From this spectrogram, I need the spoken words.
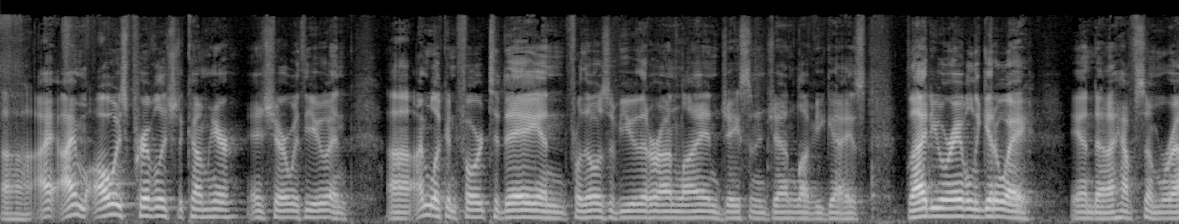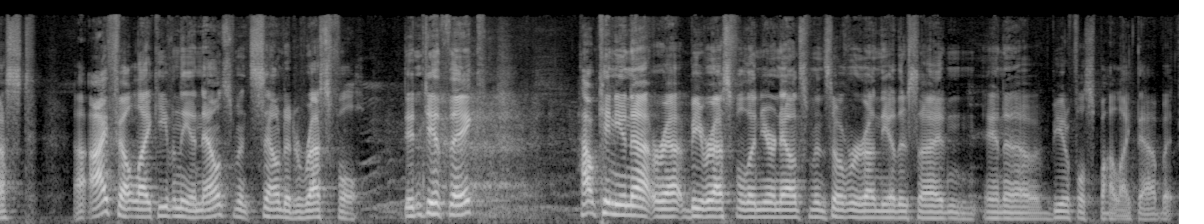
Uh, I, am always privileged to come here and share with you, and uh, I'm looking forward today. And for those of you that are online, Jason and Jen, love you guys. Glad you were able to get away and uh, have some rest. Uh, I felt like even the announcement sounded restful, didn't you think? How can you not be restful in your announcements over on the other side and in a beautiful spot like that? But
